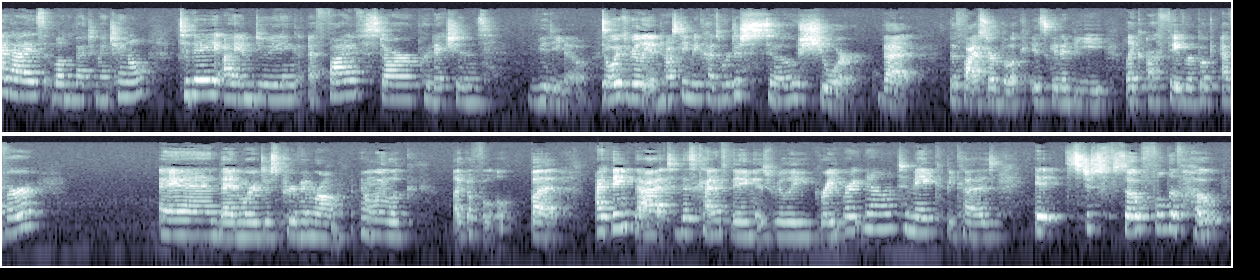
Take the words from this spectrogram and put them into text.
Hi guys, welcome back to my channel. Today I am doing a five star predictions video. It's always really interesting because we're just so sure that the five star book is gonna be like our favorite book ever and then we're just proven wrong and we look like a fool. But I think that this kind of thing is really great right now to make because it's just so full of hope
